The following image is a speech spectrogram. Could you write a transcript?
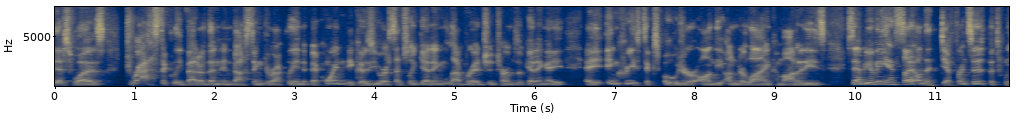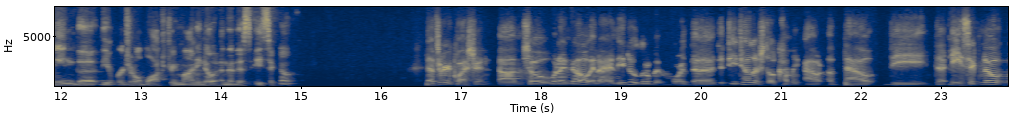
this was drastically better than investing directly into bitcoin because you are essentially getting leverage in terms of getting a, a increased exposure on the underlying commodities. Sam do you have any insight on the differences between the the original blockstream mining note and then this asic note that's a great question. Um, so what I know, and I, need to do a little bit more. The the details are still coming out about the the ASIC note.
